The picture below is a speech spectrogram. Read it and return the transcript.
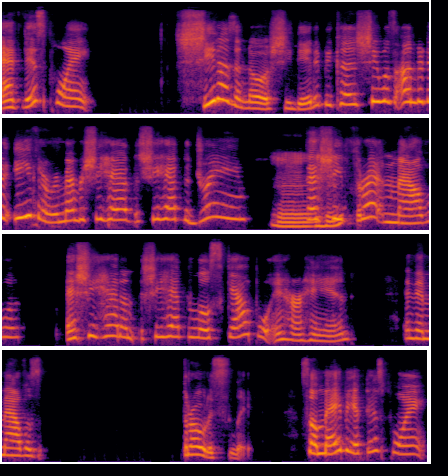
At this point, she doesn't know if she did it because she was under the ether. Remember, she had she had the dream that Mhm. she threatened Malva, and she had a she had the little scalpel in her hand, and then Malva's throat is slit. So maybe at this point,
